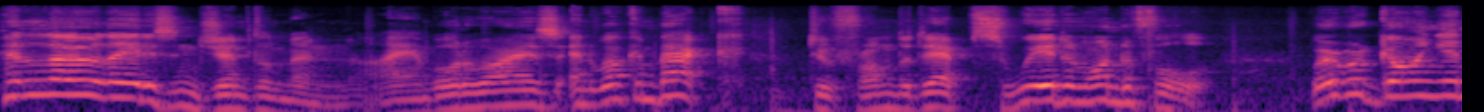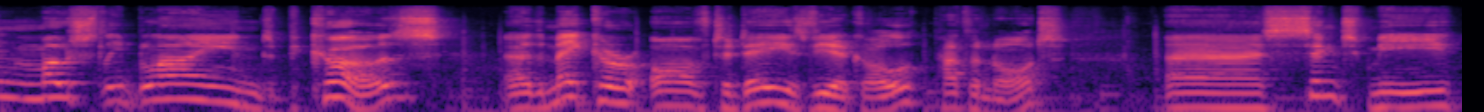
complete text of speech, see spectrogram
Hello, ladies and gentlemen. I am Borderwise, and welcome back to From the Depths, Weird and Wonderful, where we're going in mostly blind because uh, the maker of today's vehicle, Pathonaut, uh, sent me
